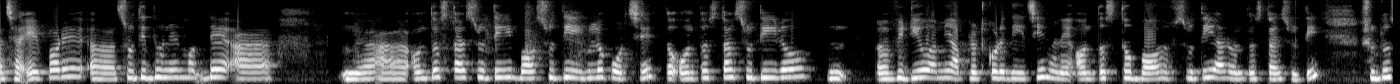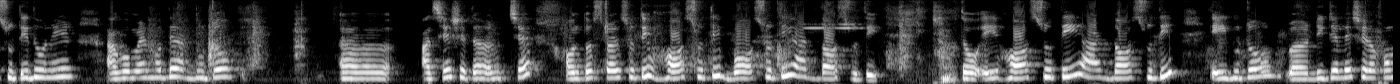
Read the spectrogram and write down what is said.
আচ্ছা এরপরে আহ, শ্রুতিধ্বনির মধ্যে অন্তঃস্তর শ্রুতি বশ্রুতি এগুলো পড়ছে। তো অন্তঃস্তর শ্রুতিরও ভিডিও আমি আপলোড করে দিয়েছি মানে অন্তস্থ ব শ্রুতি আর অন্তঃস্তর শ্রুতি। শুধু শ্রুতিধ্বনির আগমের মধ্যে আর দুটো আছে, সেটা হচ্ছে অন্তঃস্তর শ্রুতি, হ শ্রুতি, ব শ্রুতি আর দ শ্রুতি। তো এই হ শ্রুতি আর দ শ্রুতি, এই দুটো ডিটেলে সেরকম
